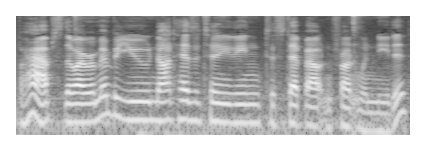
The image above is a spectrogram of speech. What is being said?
perhaps, though I remember you not hesitating to step out in front when needed.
